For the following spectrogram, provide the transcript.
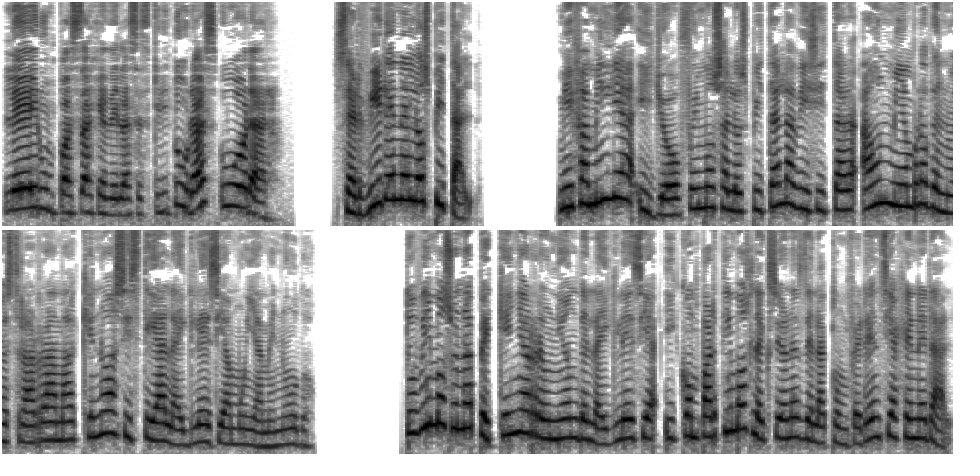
leer un pasaje de las Escrituras u orar. Servir en el hospital. Mi familia y yo fuimos al hospital a visitar a un miembro de nuestra rama que no asistía a la iglesia muy a menudo. Tuvimos una pequeña reunión de la iglesia y compartimos lecciones de la conferencia general.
